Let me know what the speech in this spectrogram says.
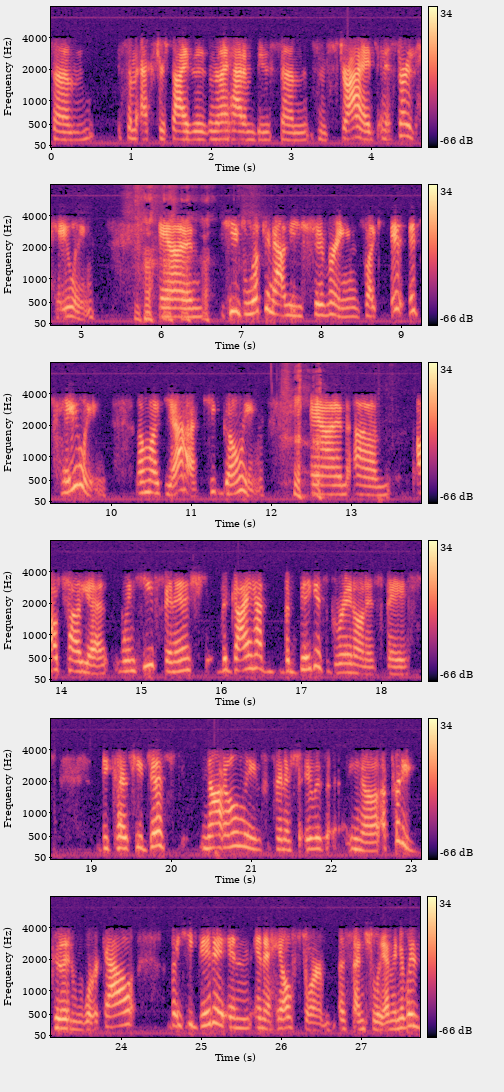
some some exercises, and then I had him do some some strides, and it started hailing. and he's looking at me shivering, and it's like it, it's hailing. And I'm like, yeah, keep going. and um, I'll tell you, when he finished, the guy had the biggest grin on his face because he just not only finished, it was, you know, a pretty good workout, but he did it in, in a hailstorm, essentially. I mean, it was,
